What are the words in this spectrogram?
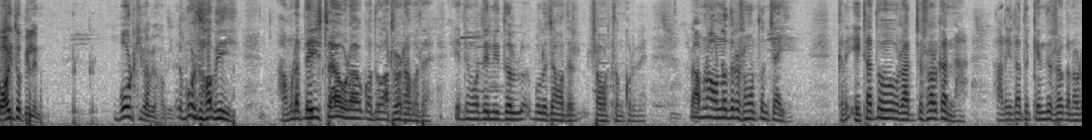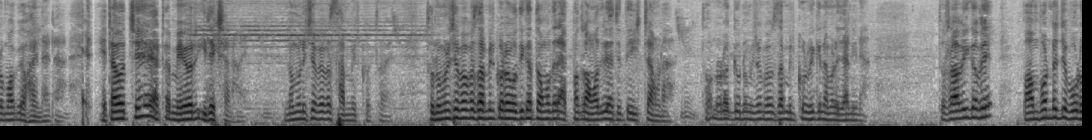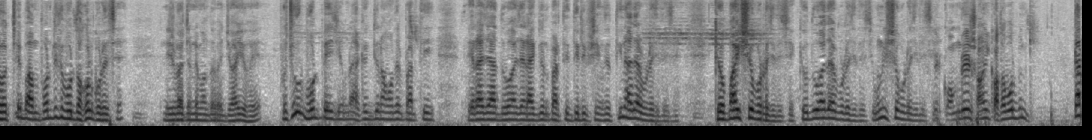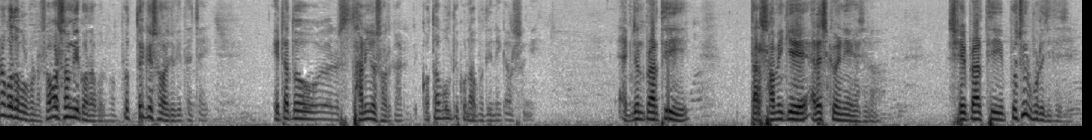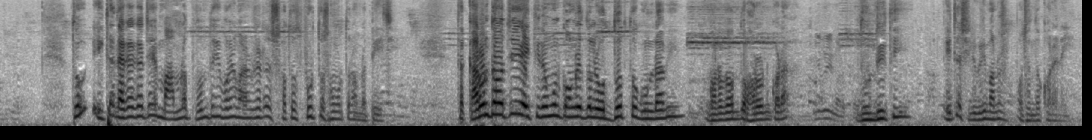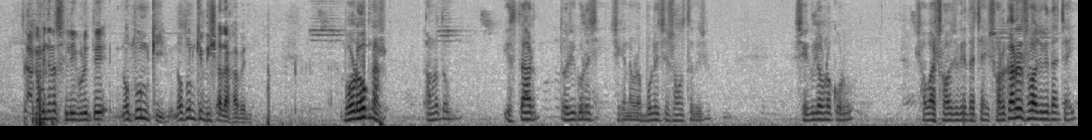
জয় তো পেলেন। বোর্ড কীভাবে হবে? বোর্ড তো হবেই। আমরা তেইশটা, ওরা কত? আঠারোটা বোধ হয় ইতিমধ্যে নির্দল বলেছে আমাদের সমর্থন করবে। আমরা অন্যদেরও সমর্থন চাই। কারণ এটা তো রাজ্য সরকার না, আর এটা তো কেন্দ্রীয় সরকার ওরমভাবে হয় না এটা। এটা হচ্ছে একটা মেয়র ইলেকশন হয়। নমিনেশন পেপার সাবমিট করতে হয়। তো নমিনেশন পেপার সাবমিট করার অধিকার তো আমাদের একমাত্র আমাদেরই আছে, তেইশটা আমরা। তখন ওরা কেউ নমিনেশন পেপার সাবমিট করবে কিনা আমরা জানি না। তো স্বাভাবিকভাবে বামফ্রন্টের যে ভোট হচ্ছে বামফ্রন্টই তো ভোট দখল করেছে নির্বাচনের মাধ্যমে জয়ী হয়ে। প্রচুর ভোট পেয়েছি আমরা। এক একজন আমাদের প্রার্থী দেড় হাজার দু হাজার একজন প্রার্থী দিলীপ সিং তিন হাজার ভোটে জিতেছে। কেউ বাইশশো ভোটে জিতেছে কেউ দু হাজার ভোটে জিতেছে উনিশশো ভোটে জিতেছে। কংগ্রেসের সঙ্গে কথা বলবেন কি? কেন কথা বলব না? সবার সঙ্গেই কথা বলব। প্রত্যেকের সহযোগিতা চাই। এটা তো স্থানীয় সরকার। কথা বলতে কোনো আপত্তি নেই কারোর সঙ্গে। একজন প্রার্থী তার স্বামীকে অ্যারেস্ট করে নিয়ে গেছিল। সেই প্রার্থী প্রচুর ভোটে জিতেছে। তো এইটা দেখা গেছে আমরা প্রথম থেকে বলে মানুষের একটা স্বতঃস্ফূর্ত সমর্থন আমরা পেয়েছি। তার কারণটা হচ্ছে এই তৃণমূল কংগ্রেস দলের অধ্যত্ত গুন্ডামি গণতন্ত্র হরণ করা দুর্নীতি এটা শিলিগুড়ি মানুষ পছন্দ করে নাই। আগামী দিনে শিলিগুড়িতে নতুন কি নতুন কি দিশা দেখাবেন? ভোট হোক না আমরা তো ইস্তাহার তৈরি করেছি সেখানে আমরা বলেছি সমস্ত কিছু। সেগুলো আমরা করব। সবার সহযোগিতা চাই সরকারের সহযোগিতা চাই।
